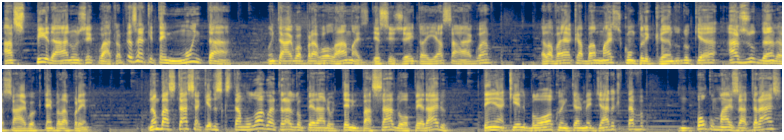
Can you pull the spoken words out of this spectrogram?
aspirar um G4. Apesar que tem muita muita água para rolar, mas desse jeito aí essa água ela vai acabar mais complicando do que ajudando essa água que tem pela frente. Não bastasse aqueles que estavam logo atrás do operário terem passado o operário, tem aquele bloco intermediário que estava um pouco mais atrás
